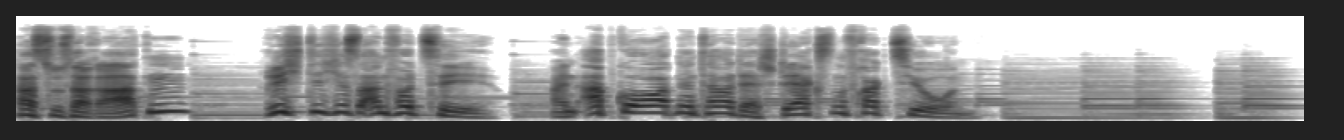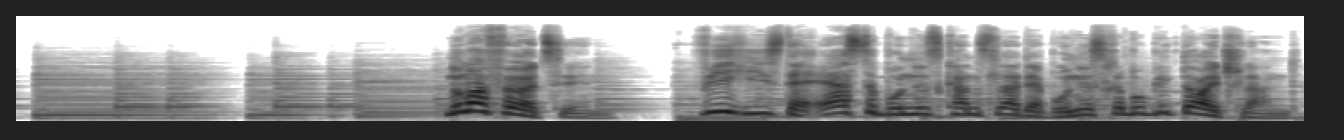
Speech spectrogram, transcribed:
Hast du's erraten? Richtig ist Antwort C. Ein Abgeordneter der stärksten Fraktion. Nummer 14. Wie hieß der erste Bundeskanzler der Bundesrepublik Deutschland?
